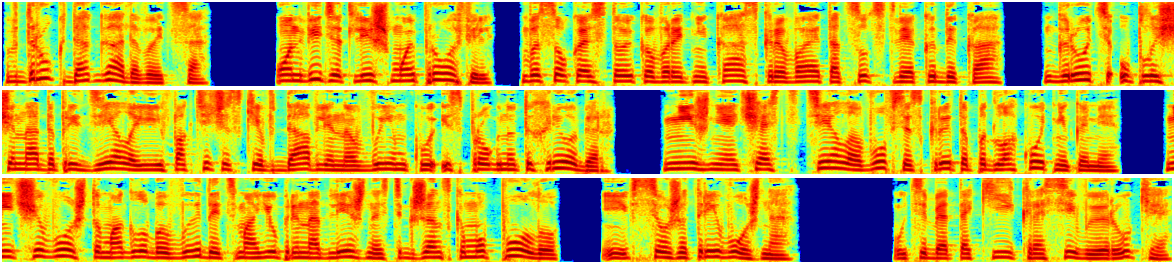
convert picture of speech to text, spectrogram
Вдруг догадывается. Он видит лишь мой профиль, высокая стойка воротника скрывает отсутствие кадыка, грудь уплощена до предела и фактически вдавлена в выемку из прогнутых ребер. Нижняя часть тела вовсе скрыта подлокотниками. Ничего, что могло бы выдать мою принадлежность к женскому полу, и все же тревожно. «У тебя такие красивые руки!»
